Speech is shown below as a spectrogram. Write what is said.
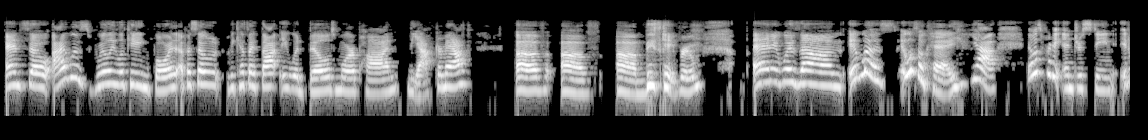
And so i was really looking forward to the episode because i thought it would build more upon the aftermath of of um the escape room. And it was um it was it was okay. Yeah it was pretty interesting. It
